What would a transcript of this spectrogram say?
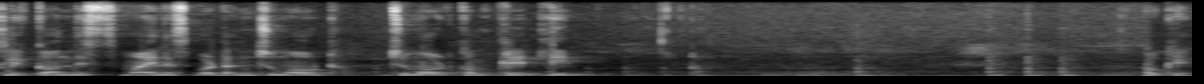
click on this minus button zoom out zoom out completely. Okay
